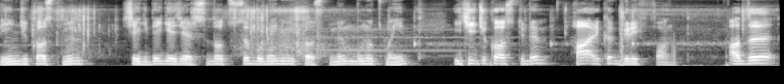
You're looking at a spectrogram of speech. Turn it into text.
Birinci kostümüm şekilde gece yarısı lotusu. Bu benim ilk kostümüm. Unutmayın. İkinci kostümüm harika Griffon. Adı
